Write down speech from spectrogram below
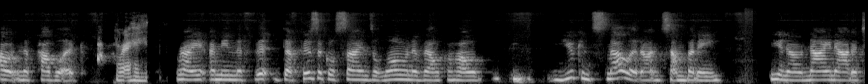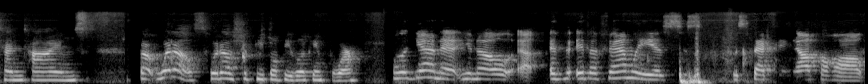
out in the public. Right. Right. I mean, the the physical signs alone of alcohol, you can smell it on somebody, you know, nine out of ten times. But what else? What else should people be looking for? Well, again, uh, you know, uh, if, if a family is suspecting alcohol,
